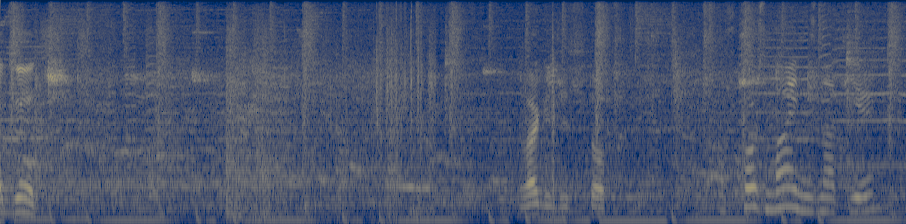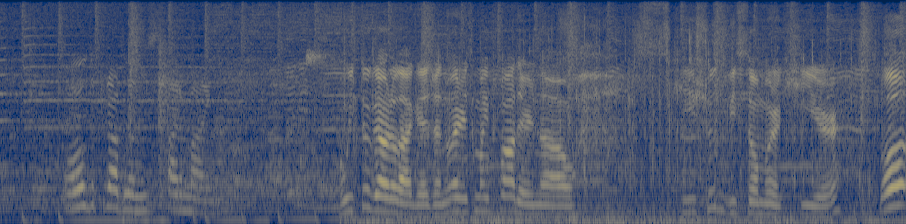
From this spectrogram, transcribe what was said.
Luggage. Luggage is stopped. Of course, mine is not here. All the problems are mine. We took our luggage and where is my father now? He should be somewhere here. Oh,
